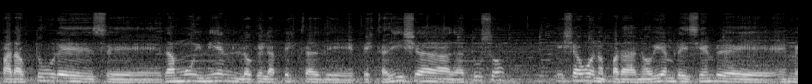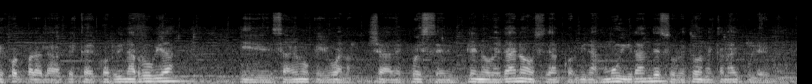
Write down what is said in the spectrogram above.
para octubre se da muy bien lo que es la pesca de pescadilla, gatuso, y ya bueno, para noviembre, diciembre es mejor para la pesca de corvina rubia, y sabemos que bueno, ya después en pleno verano se dan corvinas muy grandes, sobre todo en el canal Culebra.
